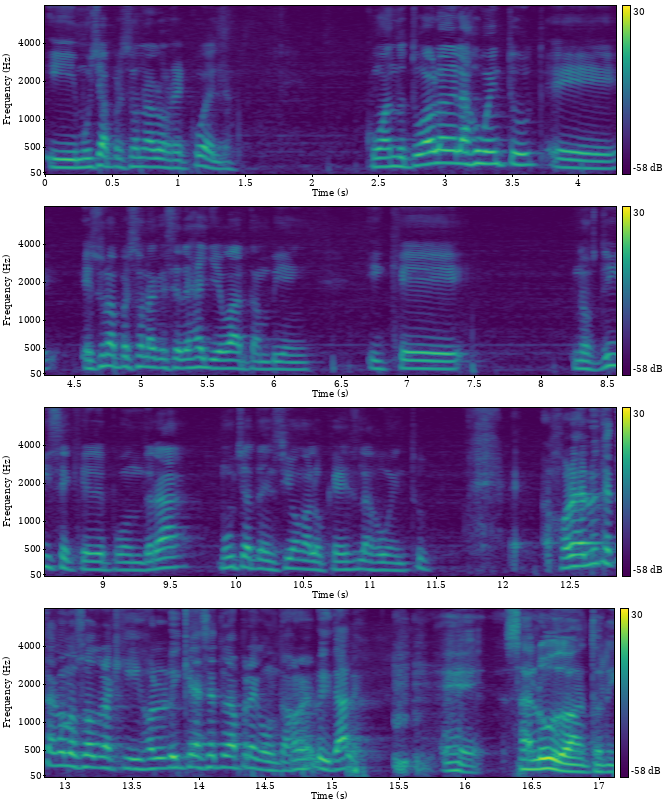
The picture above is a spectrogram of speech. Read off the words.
y muchas personas lo recuerdan. Cuando tú hablas de la juventud, eh, es una persona que se deja llevar también y que nos dice que le pondrá mucha atención a lo que es la juventud. Eh, Jorge Luis que está con nosotros aquí. Jorge Luis quiere hacerte una pregunta. Jorge Luis, dale. Eh, saludo, Anthony.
